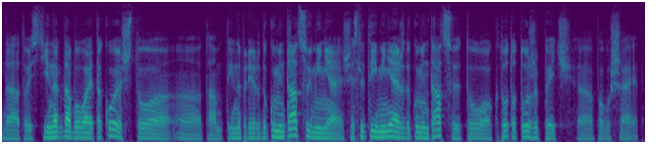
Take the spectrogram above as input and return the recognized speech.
А, да, то есть иногда бывает такое, что э, там ты, например, документацию меняешь. Если ты меняешь документацию, то кто-то тоже пэтч э, повышает,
